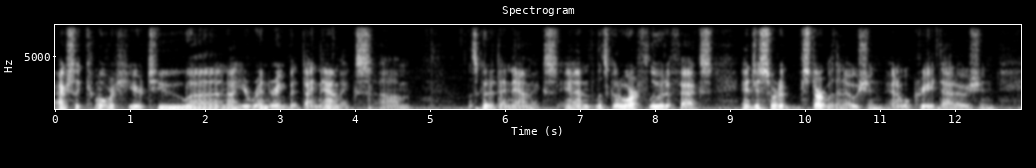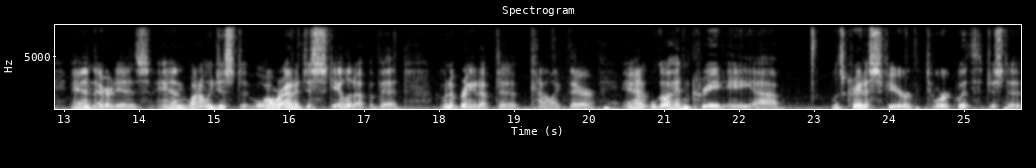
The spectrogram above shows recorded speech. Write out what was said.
actually come over here to uh, not your rendering but dynamics. Um, let's go to dynamics and let's go to our fluid effects and just sort of start with an ocean and we'll create that ocean. And there it is. And why don't we just while we're at it just scale it up a bit. I'm gonna bring it up to kind of like there. And we'll go ahead and create a uh, let's create a sphere to work with just to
